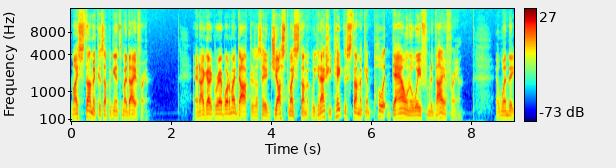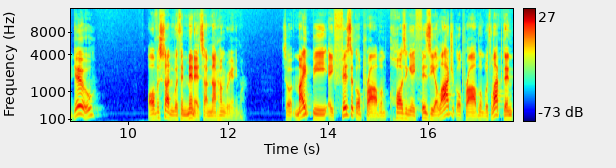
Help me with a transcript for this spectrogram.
my stomach is up against my diaphragm. And I got to grab one of my doctors. I'll say, adjust my stomach. We can actually take the stomach and pull it down away from the diaphragm. And when they do, all of a sudden, within minutes, I'm not hungry anymore. So it might be a physical problem causing a physiological problem with leptin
